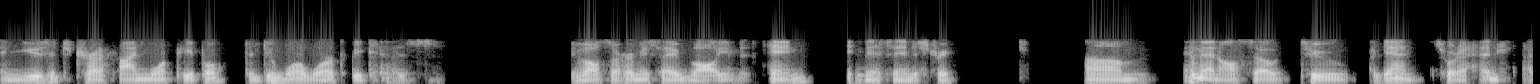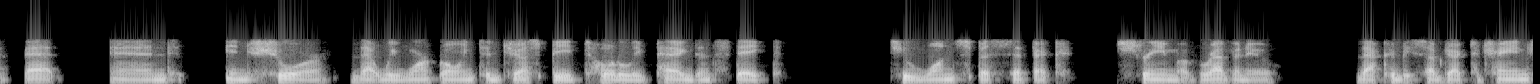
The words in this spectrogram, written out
and use it to try to find more people to do more work because you've also heard me say volume is king in this industry. Um, and then also to, again, sort of hedge that bet and ensure that we weren't going to just be totally pegged and staked to one specific stream of revenue that could be subject to change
